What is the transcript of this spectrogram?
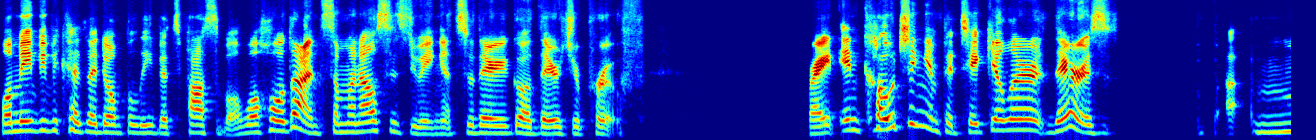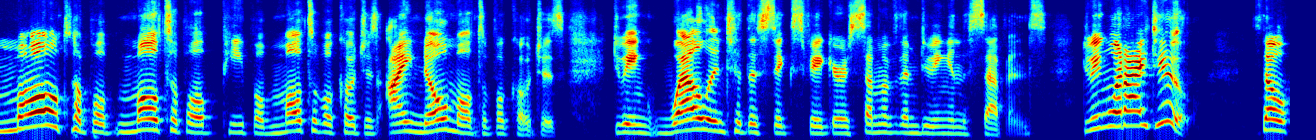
Well, maybe because I don't believe it's possible. Well, hold on, someone else is doing it. So there you go. There's your proof. Right. In coaching in particular, there is uh, multiple multiple people multiple coaches i know multiple coaches doing well into the six figures some of them doing in the sevens doing what i do so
